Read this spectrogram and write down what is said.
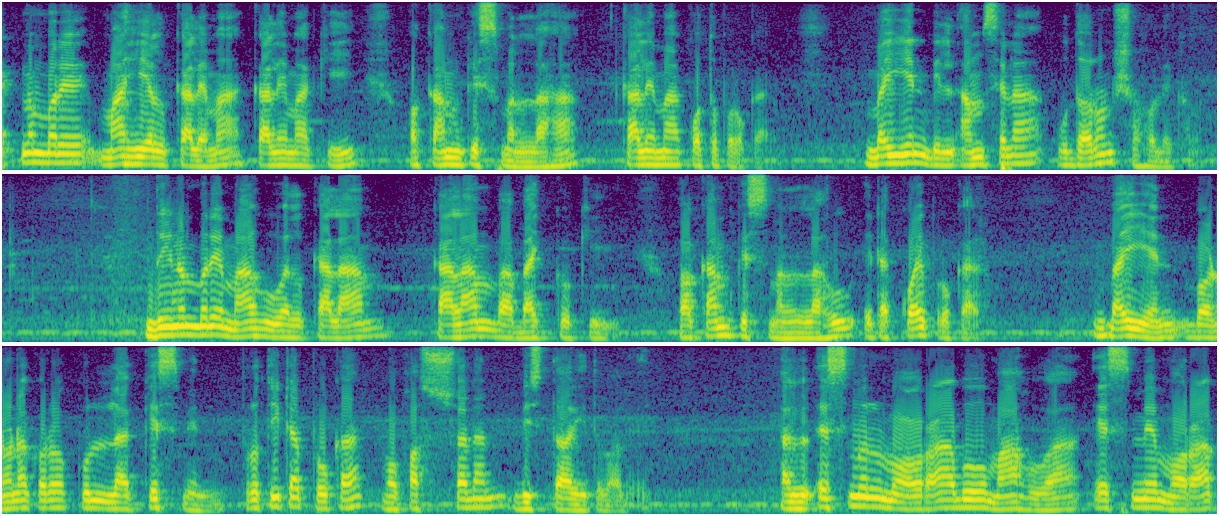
এক নম্বরে মাহিয়াল কালেমা কালেমা কি? অকাম কিসমাল্লাহা, কালেমা কত প্রকার? বাইয়েন বিল আমসেলা, উদাহরণ সহ লেখ। দুই নম্বরে মাহুয়াল কালাম কালাম বা বাক্য কি? অকাম কিসমাল্লাহু, এটা কয় প্রকার? বাইয়েন, বর্ণনা করো, কুল্লা কিসমিন, প্রতিটা প্রকার মোফাসালান বিস্তারিতভাবে। আল ইসমুল মরাবু মা হুয়া এসমে মরাব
